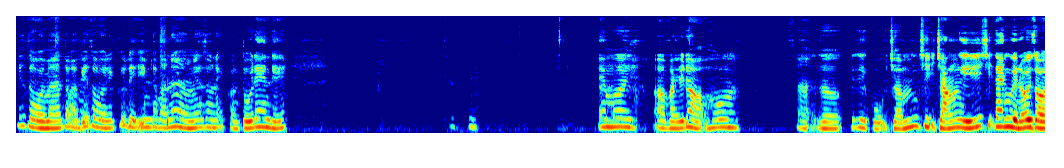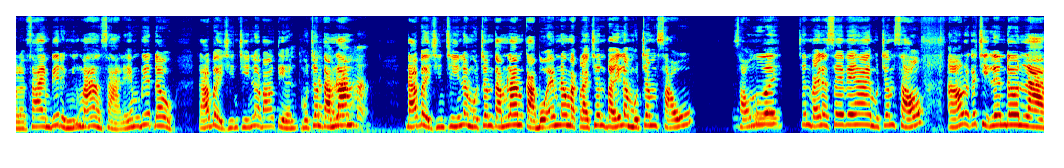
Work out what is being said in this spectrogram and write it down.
Biết rồi mà tao bảo biết rồi thì cứ để im tao bán hàng nên sau này còn tối đen thế? Em ơi à, váy đỏ hôm. À, giờ cái gì cổ chấm chị trắng ý chị Thanh Huyền ơi rồi làm sao em biết được những mã hàng xả đấy em biết đâu. Đá 799 là bao tiền? 185 đá 799 là 185 cả bộ em đang mặc là chân váy là 160 60 chân váy là CV2 160 áo để các chị lên đơn là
